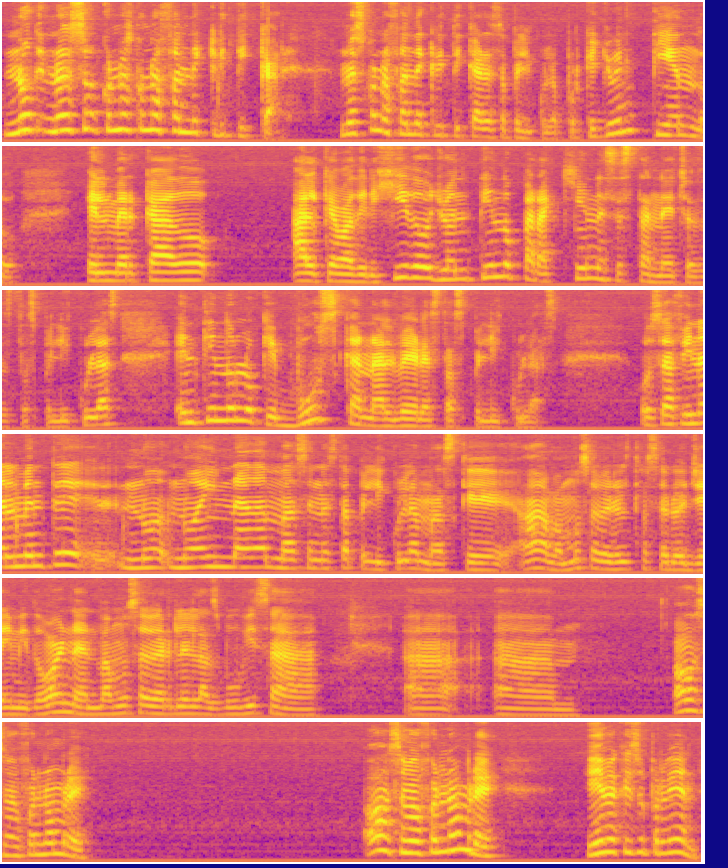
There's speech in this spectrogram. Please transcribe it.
no, es, no es con afán de criticar. No es con afán de criticar esta película, porque yo entiendo el mercado al que va dirigido, yo entiendo para quiénes están hechas estas películas, entiendo lo que buscan al ver estas películas. O sea, finalmente no, hay nada más en esta película más que, ah, vamos a ver el trasero de Jamie Dornan, vamos a verle las boobies a... a, oh, se me fue el nombre. Oh, se me fue el nombre. Y me quedó súper bien.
